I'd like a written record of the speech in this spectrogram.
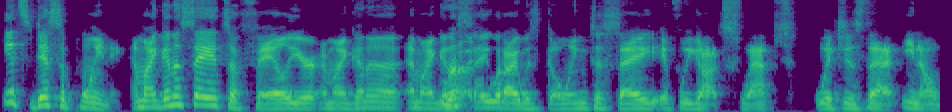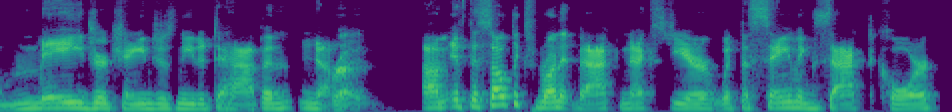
it's disappointing. Am I gonna say it's a failure? Am I gonna am I gonna right. say what I was going to say if we got swept, which is that you know major changes needed to happen? No. Right. Um, if the Celtics run it back next year with the same exact core,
